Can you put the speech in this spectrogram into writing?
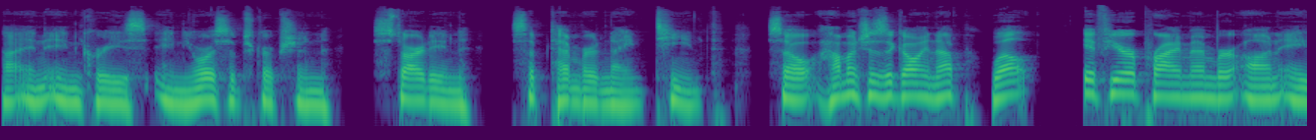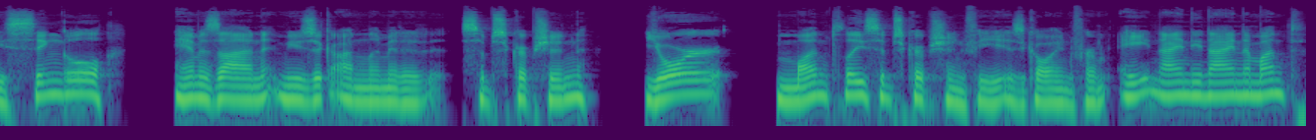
uh, an increase in your subscription starting September 19th. So, how much is it going up? Well, if you're a Prime member on a single Amazon Music Unlimited subscription, your monthly subscription fee is going from $8.99 a month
